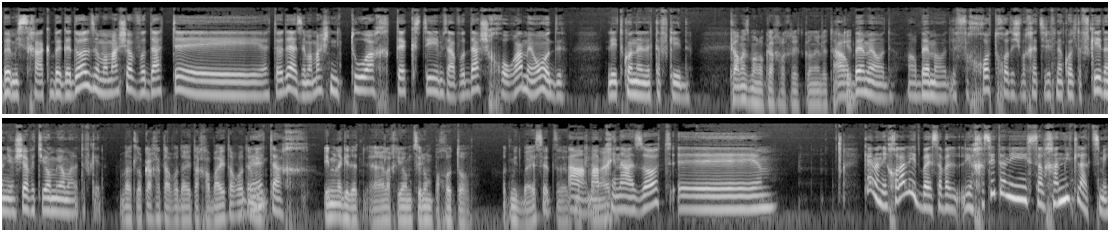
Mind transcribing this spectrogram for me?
במשחק בגדול זה ממש עבודת אה, אתה יודע זה ממש ניתוח טקסטים זה עבודה שחורה מאוד. להתכונן לתפקיד. כמה זמן לוקח לך להתכונן לתפקיד? הרבה מאוד, הרבה מאוד. לפחות חודש וחצי לפני כל תפקיד, אני יושבת יום יום על התפקיד. ואת לוקחת את העבודה איתך הביתה רותם? בטח. אם, אם נגיד היה לך יום צילום פחות טוב, את מתבאסת? אה, מהבחינה הזאת? אה... כן, אני יכולה להתבאס, אבל יחסית אני סלחנית לעצמי.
